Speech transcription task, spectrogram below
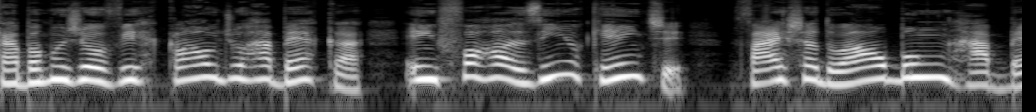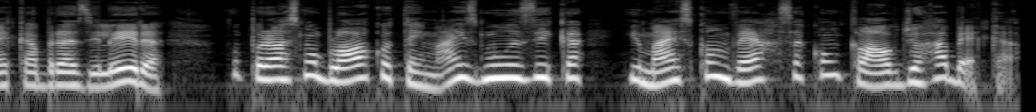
Acabamos de ouvir Cláudio Rabeca em Forrozinho Quente, faixa do álbum Rabeca Brasileira. No próximo bloco tem mais música e mais conversa com Cláudio Rabeca.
